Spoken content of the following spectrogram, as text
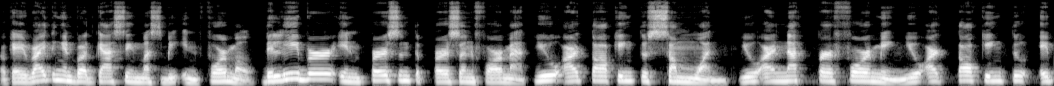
Okay? Writing and broadcasting must be informal. Deliver in person-to-person format. You are talking to someone. You are not performing. You are talking to a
